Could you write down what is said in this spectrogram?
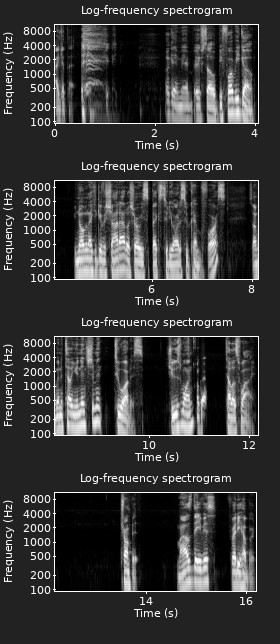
I get that. okay, man. So before we go, you normally like to give a shout out or show respects to the artists who came before us. So I'm going to tell you an instrument, two artists. Choose one. Okay. Tell us why. Trumpet, Miles Davis, Freddie Hubbard.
